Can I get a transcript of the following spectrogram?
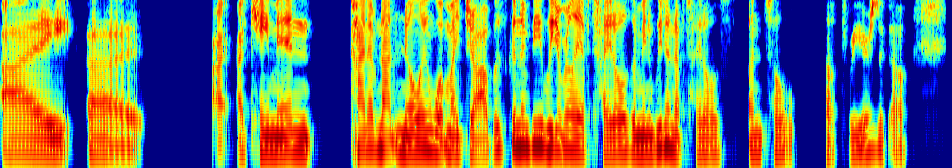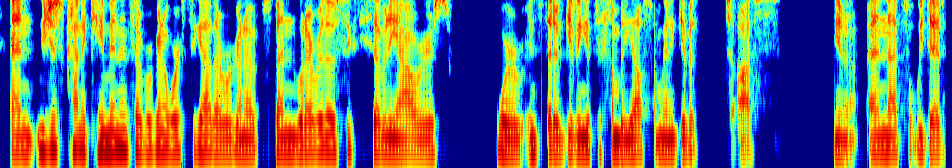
I, uh, I, I came in kind of not knowing what my job was going to be. We didn't really have titles. I mean, we didn't have titles until about three years ago. And we just kind of came in and said, we're going to work together. We're going to spend whatever those 60, 70 hours where instead of giving it to somebody else, I'm going to give it to us, you know, and that's what we did.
